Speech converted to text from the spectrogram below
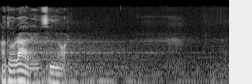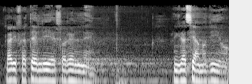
Adorare il Signore. Cari fratelli e sorelle, Ringraziamo Dio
